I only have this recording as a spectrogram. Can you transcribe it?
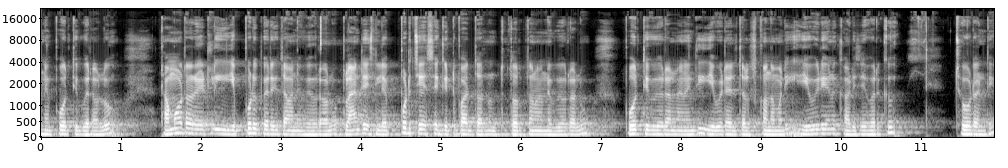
అనే పూర్తి వివరాలు టమాటో రేట్లు ఎప్పుడు పెరుగుతామనే వివరాలు ప్లాంటేషన్లు ఎప్పుడు చేసే గిట్టుబాటు ధర దొరుకుతున్న వివరాలు పూర్తి వివరాలు అనేది ఈ వీడియోలో తెలుసుకుందామండి. ఈ వీడియోని కాడిసే వరకు చూడండి.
